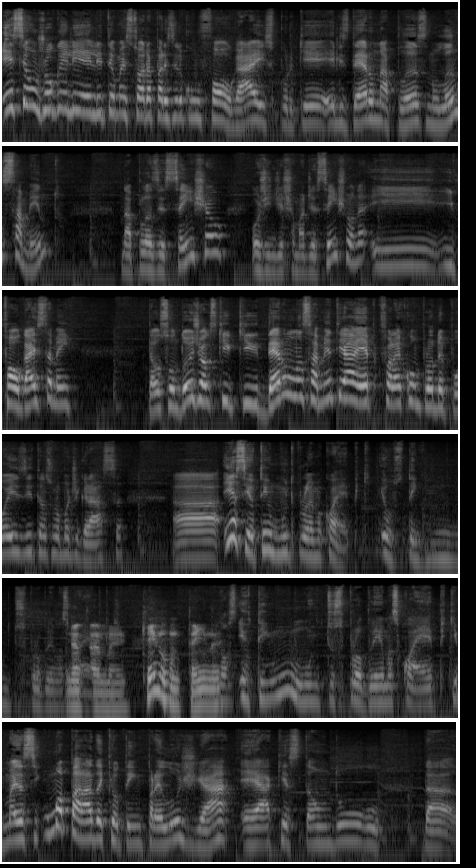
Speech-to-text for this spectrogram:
esse é um jogo ele, ele tem uma história parecida com o Fall Guys, porque eles deram na Plus no lançamento, na Plus Essential, hoje em dia é chamado de Essential, né? E, e Fall Guys também. Então são dois jogos que, que deram no lançamento e a Epic foi lá e comprou depois e transformou de graça. Uh, e assim, eu tenho muito problema com a Epic. Eu tenho muitos problemas eu com a também. Epic. Quem não tem, né? Nossa, eu tenho muitos problemas com a Epic. Mas assim, uma parada que eu tenho para elogiar é a questão do da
